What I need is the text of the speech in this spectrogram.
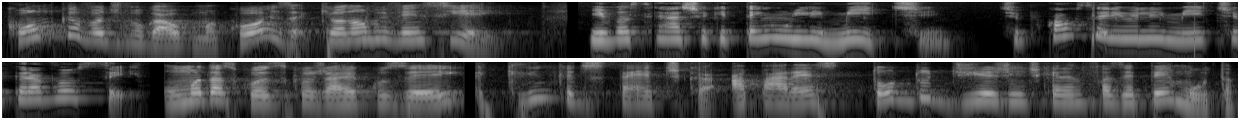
Como que eu vou divulgar alguma coisa que eu não vivenciei? E você acha que tem um limite Tipo, qual seria o limite para você? Uma das coisas que eu já recusei é clínica de estética. Aparece todo dia gente querendo fazer permuta.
